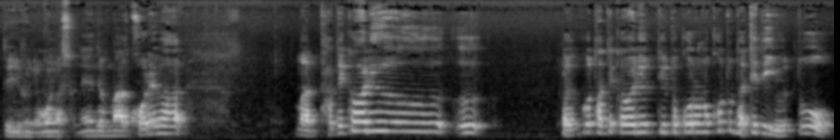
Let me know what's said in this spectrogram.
っていうふうに思いましたね。でもまあこれは、まあ立川流、落語立川流っていうところのことだけで言うと、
